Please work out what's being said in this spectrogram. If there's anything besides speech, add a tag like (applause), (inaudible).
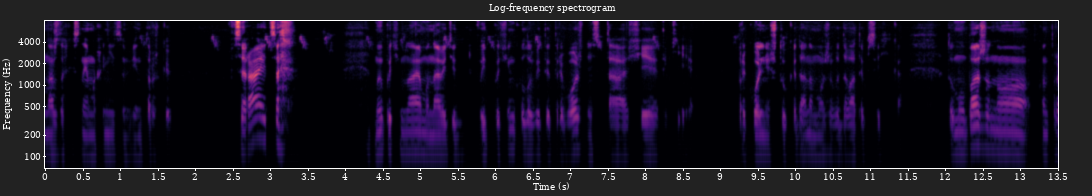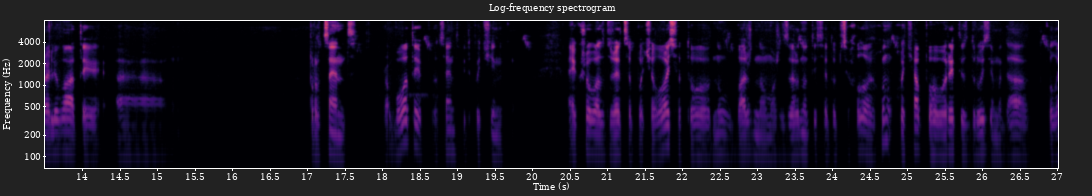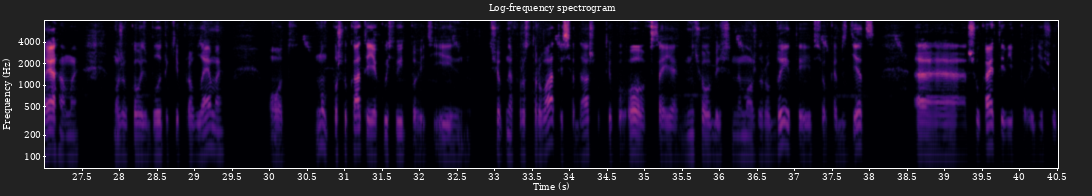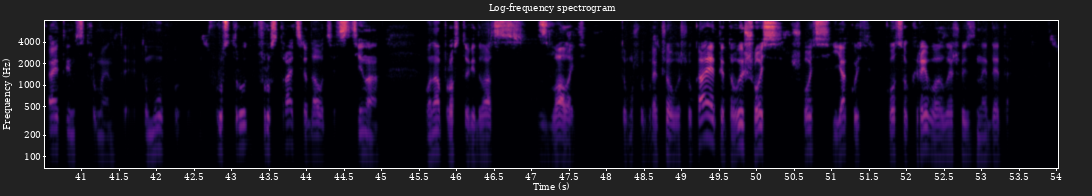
наш захисний механізм він трошки всирається, (laughs) ми починаємо навіть від відпочинку ловити тривожність та ще такі прикольні штуки, да, нам може видавати психіка. Тому бажано контролювати е, процент роботи, процент відпочинку. А якщо у вас вже це почалося, то ну, бажано може звернутися до психолога, ну, хоча б поговорити з друзями, да, колегами, може в когось були такі проблеми. От, ну, пошукати якусь відповідь і щоб не фруструватися, да, що типу, о, все, я нічого більше не можу робити, і все, капздець. Е, шукайте відповіді, шукайте інструменти. Тому фрустру... фрустрація, да, оця стіна, вона просто від вас звалить. Тому що якщо ви шукаєте, то ви щось, щось якось косо криво, але щось знайдете.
